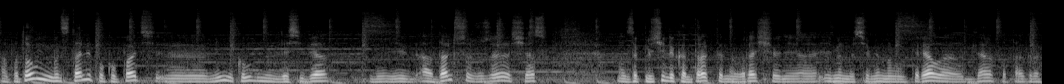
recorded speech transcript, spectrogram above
А потом мы стали покупать э, мини-клубни для себя. Ну, и, а дальше уже сейчас заключили контракты на выращивание именно семенного материала для фотографа.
